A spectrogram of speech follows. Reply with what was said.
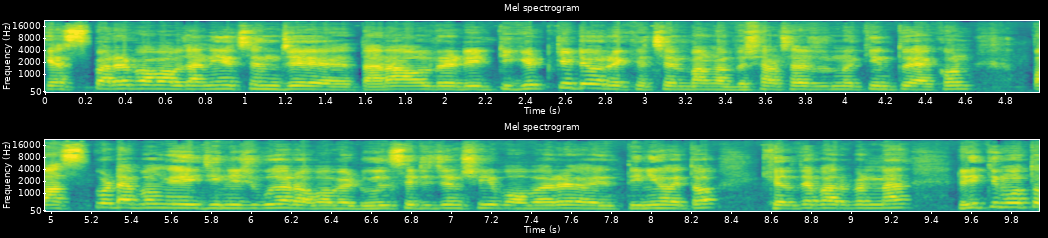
ক্যাসপারের বাবা জানিয়েছেন যে তারা অলরেডি টিকিট কেটেও রেখেছেন বাংলাদেশ আসার জন্য, কিন্তু এখন পাসপোর্ট এবং এই জিনিসগুলোর অভাবে ডুয়েল সিটিজেনশিপ অভাবে তিনি হয়তো খেলতে পারবেন না। রীতিমতো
